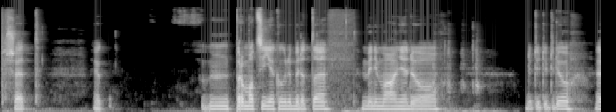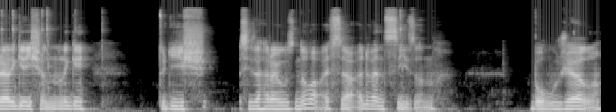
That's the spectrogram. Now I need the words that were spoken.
před jak, mm, promocí jako kdyby do té minimálně do do, do, do, do relegation ligy tudíž si zahrajou znova SA Advance Season. Bohužel.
